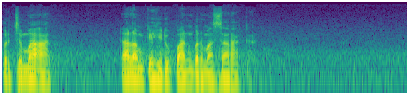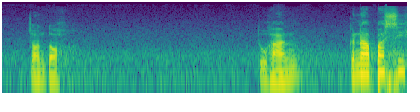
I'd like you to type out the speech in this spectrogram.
berjemaat, dalam kehidupan bermasyarakat. Contoh, Tuhan Kenapa sih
